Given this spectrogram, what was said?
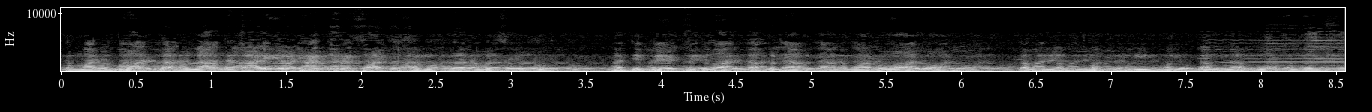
તમારો મારો દ્વારકાનો નાથ કાળીઓ ઠાકર સાત સમુદ્ર વસેલો. અતિ ભેટ દ્વારકા બનાવનાર મારો વાલો. તમારી મનની મનોકામના પૂર્ણ કરશે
